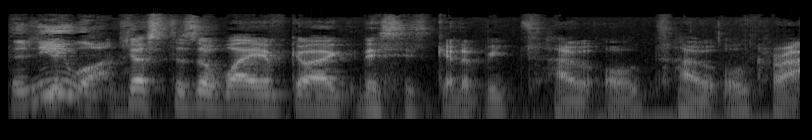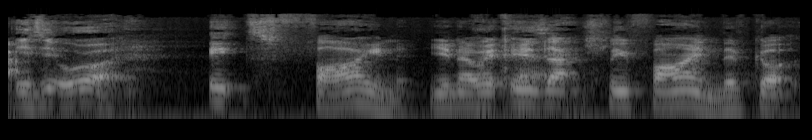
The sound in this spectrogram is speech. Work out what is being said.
The new one? Just as a way of going, this is going to be total total crap. Is it all right? It's fine. You know, it is actually fine. They've got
